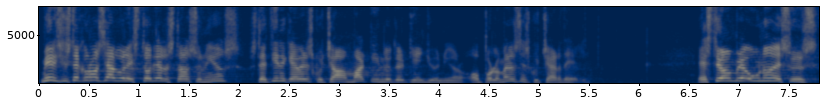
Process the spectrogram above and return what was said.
Mire, si usted conoce algo de la historia de los Estados Unidos, usted tiene que haber escuchado a Martin Luther King Jr. o por lo menos escuchar de él. Este hombre, uno de sus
